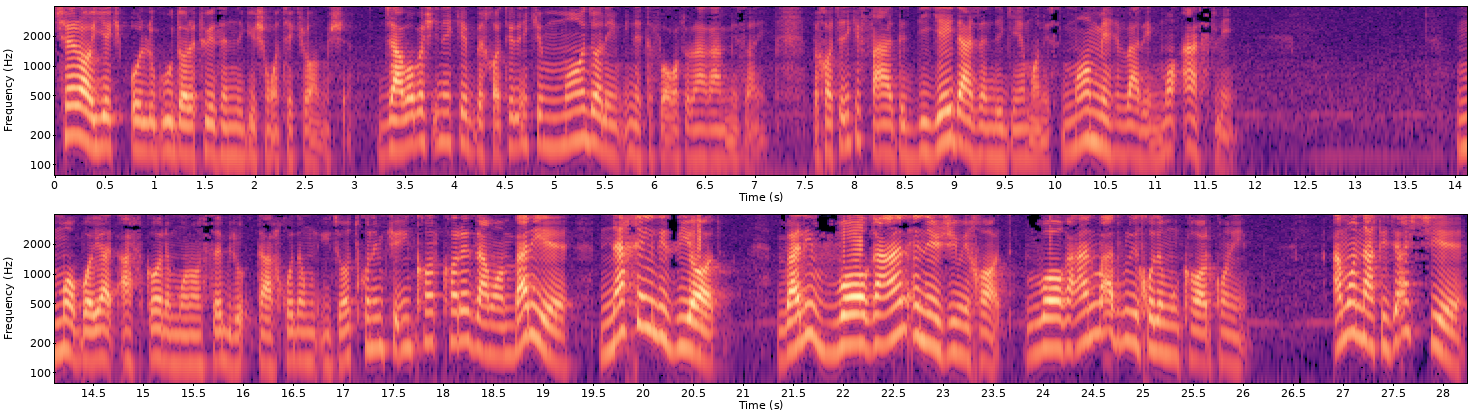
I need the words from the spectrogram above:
چرا یک الگو داره توی زندگی شما تکرار میشه؟ جوابش اینه که به خاطر اینکه ما داریم این اتفاقات رو رقم می‌زنیم. به خاطر اینکه فرد دیگه در زندگی ما نیست. ما محوریم ما اصلیم. ما باید افکار مناسبی رو در خودمون ایجاد کنیم که این کار کار زمانبریه. نه خیلی زیاد ولی واقعا انرژی می‌خواد. واقعا باید روی خودمون کار کنیم. اما نتیجهش چیه؟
